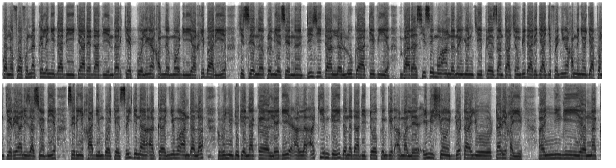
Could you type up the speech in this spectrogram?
kon foofu nag la ñuy daal di jaare daal di ndar képp li nga xam ne moo di xibaar yi ci seen premier seen digital Louga TV Bara Cissé moo ànd na ñun ci présentation bi daal di jaajëfal ñi nga xam ne ñoo jàppoon ci réalisation bi Serigne Khadim Mbodj Seydina ak ñi mu àndal bu ñu jógee nag léegi Al Hakim Gueye dana daal di toog ngir amal émission jotaayu tarixa yi ñi ngi nag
